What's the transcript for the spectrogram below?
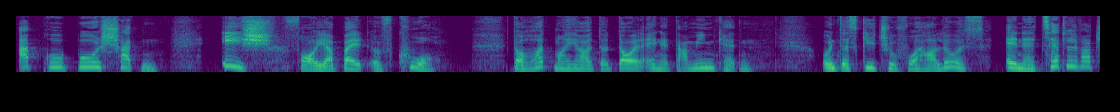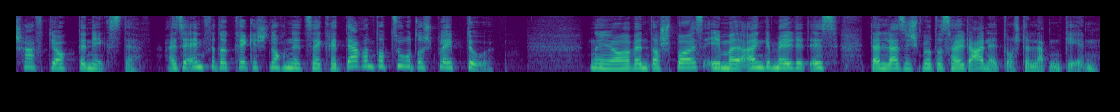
Apropos Schatten. Ich fahr ja bald auf Kur. Da hat man ja total enge Terminketten. Und das geht schon vorher los. Eine Zettelwirtschaft jagt der nächste. Also entweder krieg ich noch eine Sekretärin dazu oder ich bleib da. Naja, wenn der Spaß einmal angemeldet ist, dann lasse ich mir das halt auch nicht durch den Lappen gehen.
